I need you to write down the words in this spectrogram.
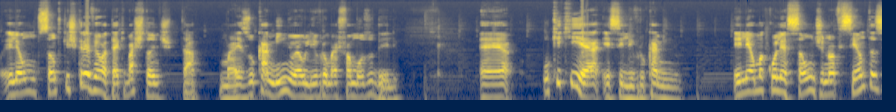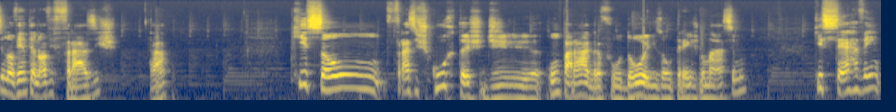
ele é um santo que escreveu até que bastante, tá? mas O Caminho é o livro mais famoso dele. É, o que, que é esse livro Caminho? Ele é uma coleção de 999 frases, tá? Que são frases curtas de um parágrafo, dois ou três no máximo, que servem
